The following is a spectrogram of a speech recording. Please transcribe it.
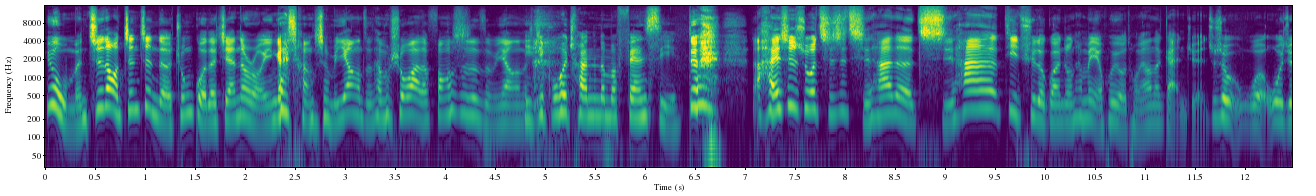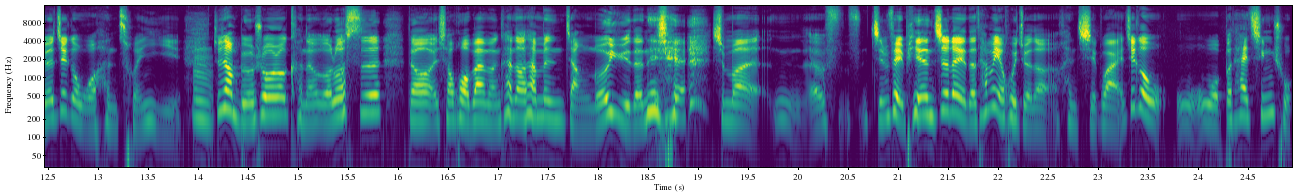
因为我们知道真正的中国的 general 应该长什么样子，他们说话的方式是怎么样的以，及不会穿的那么 fancy。对还是说其实其他的其他地区的观众他们也会有同样的感觉，就是我我觉得这个我很存疑，嗯就像比如说可能俄罗斯的小伙伴们看到他们讲俄语的那些 什么嗯呃警匪片之类的，他们也会觉得很奇怪，这个我我不太清楚，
